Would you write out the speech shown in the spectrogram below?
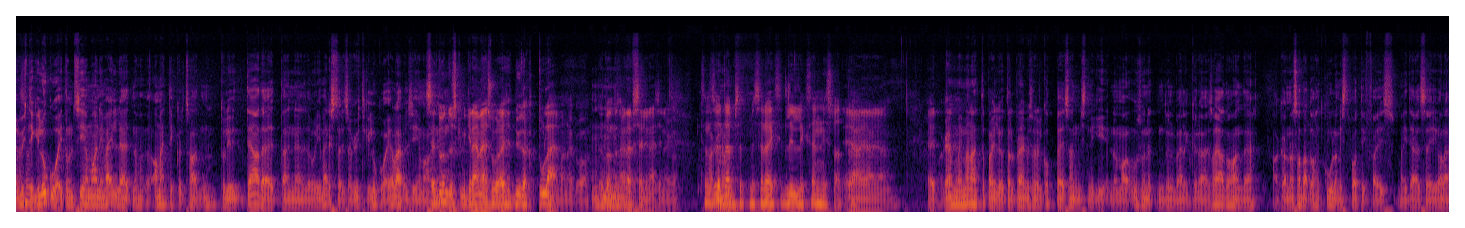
ühtegi lugu ei tulnud siiamaani välja, et noh, ametlikult saad, noh, tuli teade, et ta on nii-öelda Universalis, aga ühtegi lugu ei ole veel see siiamaani. tunduski mingi räme suur asi, et nüüd hakkab tulema nagu mm, -hmm. see tundus nagu täpselt selline asi nagu. see on Aga see noh- täpselt, mis sa rääkisid Lillik Sennist, vaata. ja, ja, ja. Et aga jah, ma ei mäleta, palju tal praegu sellel kopp ees on, vist mingi, no ma usun, et nüüd on peale ikka üle saja tuhande, aga no sada tuhat kuulamist Spotify's, ma ei tea, see ei ole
